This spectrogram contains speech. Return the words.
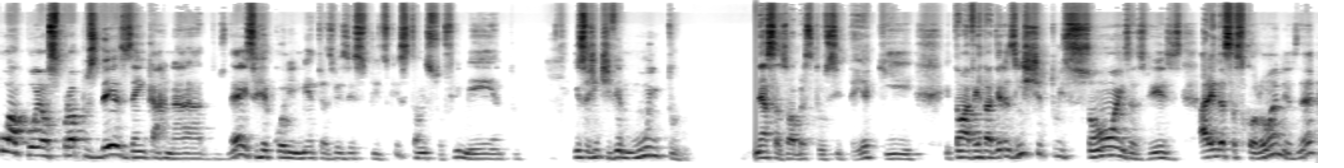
O apoio aos próprios desencarnados, né? esse recolhimento, às vezes, espíritos que estão em sofrimento, isso a gente vê muito nessas obras que eu citei aqui. Então, há verdadeiras instituições, às vezes, além dessas colônias, né?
